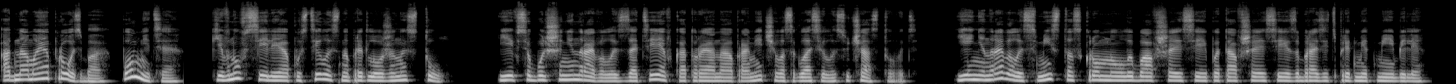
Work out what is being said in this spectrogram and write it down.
«Одна моя просьба, помните?» Кивнув, Селия опустилась на предложенный стул. Ей все больше не нравилась затея, в которой она опрометчиво согласилась участвовать. Ей не нравилась Миста, скромно улыбавшаяся и пытавшаяся изобразить предмет мебели.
